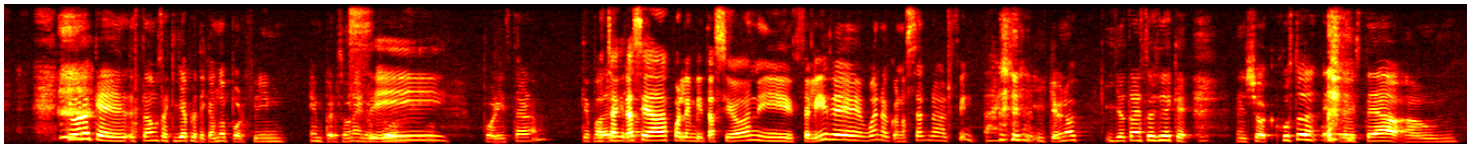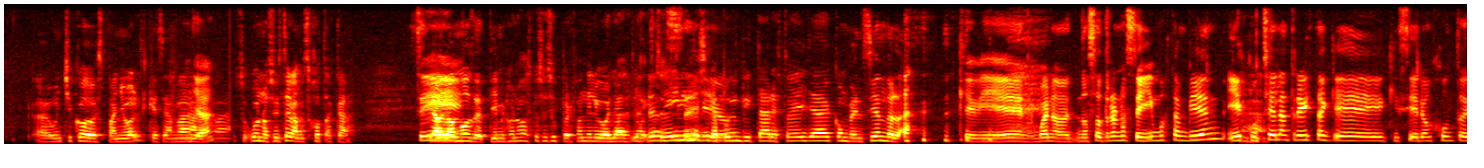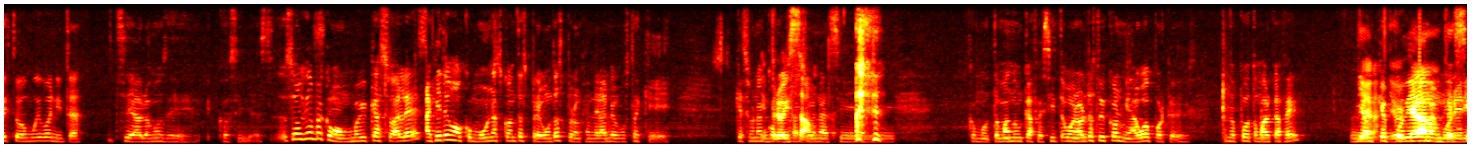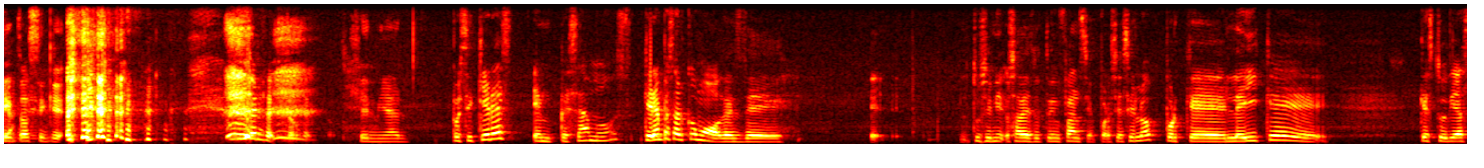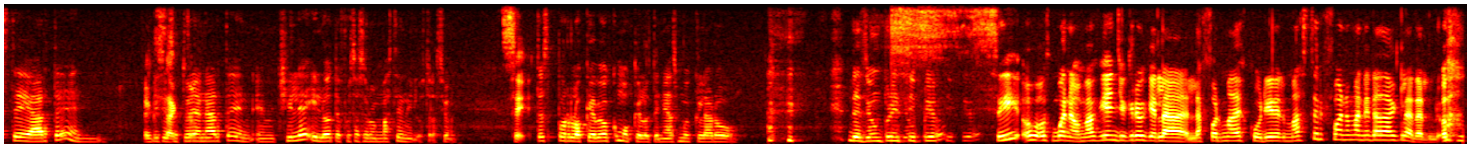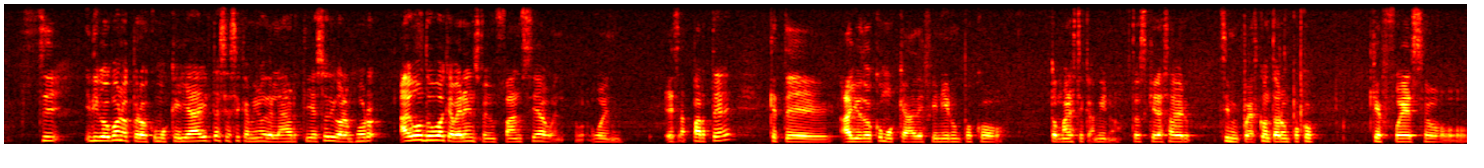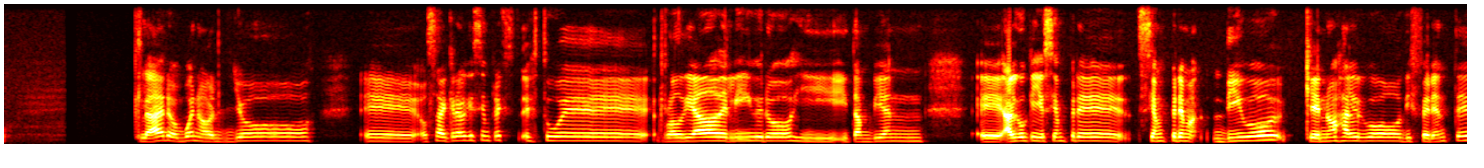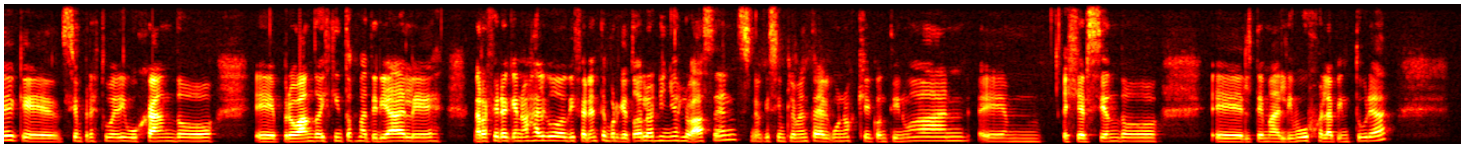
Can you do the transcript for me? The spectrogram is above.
qué bueno, que estamos aquí ya platicando por fin en persona y no por, por, Instagram. Qué padre Muchas gracias por la invitación y feliz de, bueno, conocernos al fin. Ay, sí, y, que uno, yo también estoy así de que en shock. Justo entrevisté a, a, un, a un chico español que se llama, su, bueno, su Instagram es JK. Sí. Y hablamos de ti. Me dijo, no, es que soy súper fan. Y le digo, la, la estoy viendo si la puedo invitar. Estoy ya convenciéndola. Qué bien. Bueno, nosotros nos seguimos también y escuché Ajá. la entrevista que, que hicieron juntos y estuvo muy bonita. Sí, hablamos de cosillas. Son siempre como muy casuales. Aquí tengo como unas cuantas preguntas, pero en general me gusta que, que sea una conversación así, como tomando un cafecito. Bueno, ahorita estoy con mi agua porque no puedo tomar café. Y yeah, aunque pudiera, me moriría. Así que... Perfecto. Genial. Pues si quieres, empezamos. Quería empezar como desde eh, tu, o sea, desde tu infancia, por así decirlo, porque leí que, que estudiaste arte, en, licenciatura en arte en, en, Chile, y luego te fuiste a hacer un máster en ilustración. Sí. Entonces, por lo que veo, como que lo tenías muy claro desde un principio. Sí, o, bueno, más bien yo creo que la, la forma de descubrir el máster fue una manera de aclararlo. Sí, y digo, bueno, pero como que ya irte hacia ese camino del arte y eso, digo, a lo mejor algo tuvo que ver en su infancia o en, esa parte que te ayudó como que a definir un poco tomar este camino. Entonces quería saber si me puedes contar un poco qué fue eso. Claro, bueno, yo, eh, o sea, creo que siempre estuve rodeada de libros y también eh, algo que yo siempre, siempre digo, que no es algo diferente, que siempre estuve dibujando, eh, probando distintos materiales. Me refiero a que no es algo diferente porque todos los niños lo hacen, sino que simplemente hay algunos que continúan eh, ejerciendo el tema del dibujo, la pintura.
